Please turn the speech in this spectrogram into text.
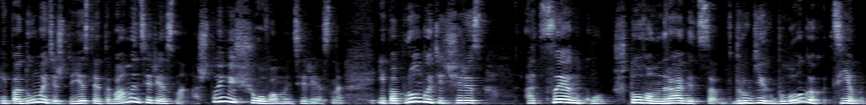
И подумайте, что если это вам интересно, а что еще вам интересно? И попробуйте через оценку, что вам нравится в других блогах, темы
